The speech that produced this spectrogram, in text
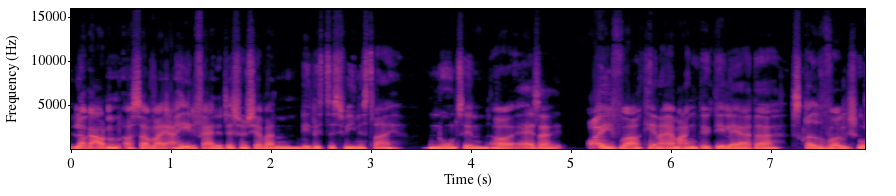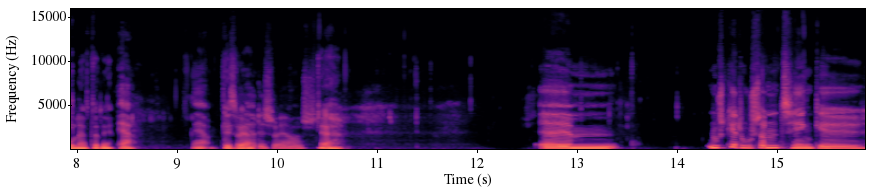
lockouten, og så var jeg helt færdig. Det synes jeg var den vildeste svinestreg nogensinde. Og altså, øj, hvor kender jeg mange dygtige lærere, der skrev på folkeskolen efter det. Ja, ja det Desværre. gør desværre også. Ja. Øhm, nu skal du sådan tænke øh,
